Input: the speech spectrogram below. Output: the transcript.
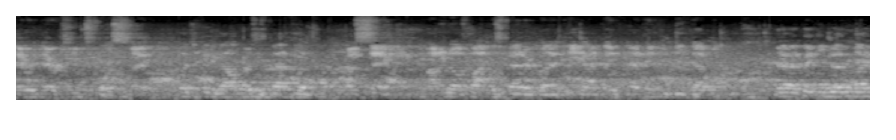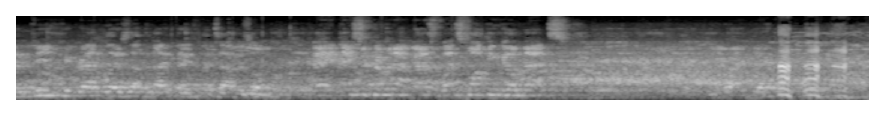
They were, they were huge for us tonight. What do you think of Alvarez's bat flip? I was sick. I don't know if mine was better, but he, I think I think he beat that one. Yeah, I think he did. Mike, Pete, congratulations on the night. Thanks for the time as always. Hey, thanks for coming out, guys. Let's fucking go Mets. All right,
